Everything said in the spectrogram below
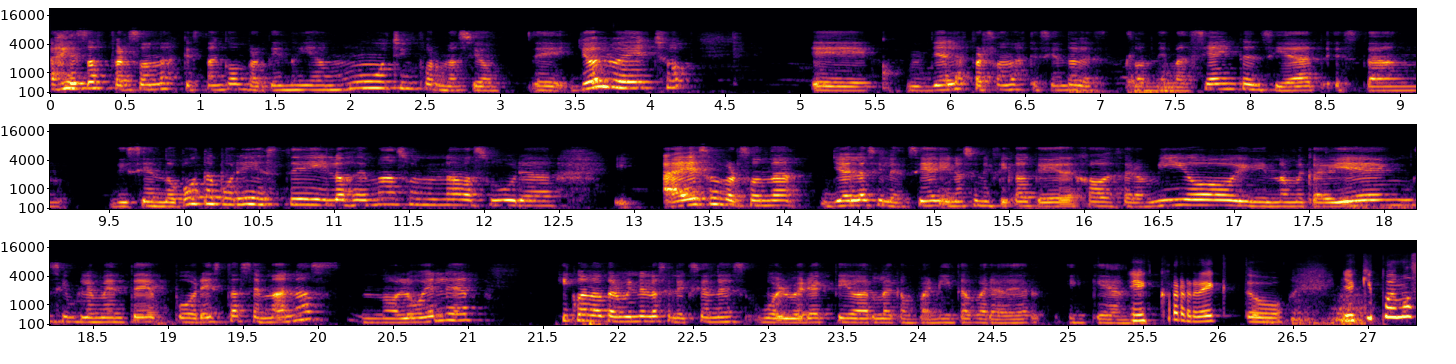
a esas personas que están compartiendo ya mucha información. Eh, yo lo he hecho, eh, ya las personas que siento que con demasiada intensidad están diciendo vota por este y los demás son una basura. Y a esa persona ya la silencié y no significa que he dejado de ser amigo y no me cae bien, simplemente por estas semanas no lo voy a leer y cuando terminen las elecciones volveré a activar la campanita para ver en qué anda. Es correcto. Y aquí podemos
